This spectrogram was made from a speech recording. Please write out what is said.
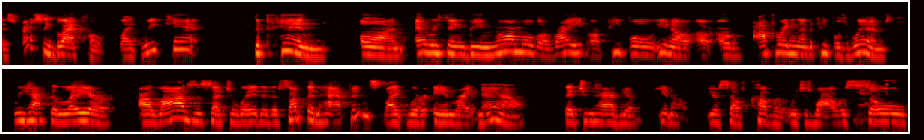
especially black folk, like we can't depend on everything being normal or right or people, you know, or, or operating under people's whims. We have to layer our lives in such a way that if something happens, like we're in right now, that you have your, you know, yourself covered, which is why I was so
